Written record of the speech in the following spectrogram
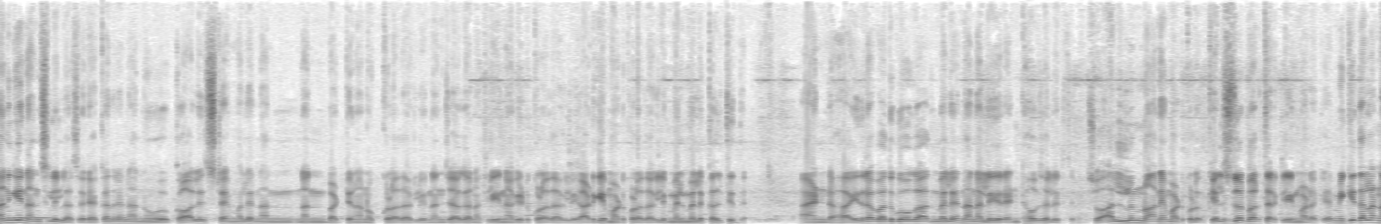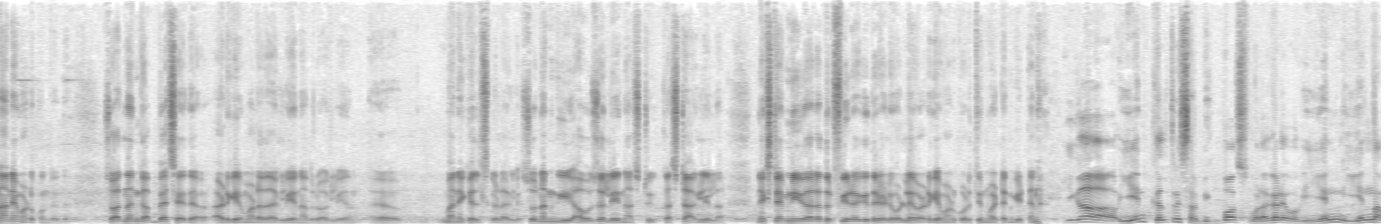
ನನಗೇನು ಅನಿಸ್ಲಿಲ್ಲ ಸರ್. ಯಾಕಂದರೆ ನಾನು ಕಾಲೇಜ್ ಟೈಮಲ್ಲೇ ನಾನು ನನ್ನ ಬಟ್ಟೆ ನಾನು ಒಪ್ಕೊಳ್ಳೋದಾಗಲಿ ನನ್ನ ಜಾಗನ ಕ್ಲೀನಾಗಿ ಇಟ್ಕೊಳ್ಳೋದಾಗಲಿ, ಅಡುಗೆ ಮಾಡ್ಕೊಳ್ಳೋದಾಗಲಿ, ಮೇಲೆ ಮೇಲೆ ಕಲ್ತಿದ್ದೆ. ಆ್ಯಂಡ್ ಹೈದ್ರಾಬಾದ್ಗೆ ಹೋಗಾದ್ಮೇಲೆ ನಾನು ಅಲ್ಲಿ ರೆಂಟ್ ಹೌಸಲ್ಲಿ ಇರ್ತೀನಿ. ಸೊ ಅಲ್ಲೂ ನಾನೇ ಮಾಡ್ಕೊಳ್ಳೋದು ಕೆಲಸದವ್ರು ಬರ್ತಾರೆ ಕ್ಲೀನ್ ಮಾಡೋಕ್ಕೆ. ಮಿಕ್ಕಿದೆಲ್ಲ ನಾನೇ ಮಾಡ್ಕೊತಿದ್ದೆ. ಸೊ ಅದು ನನಗೆ ಅಭ್ಯಾಸ ಇದೆ. ಅಡುಗೆ ಮಾಡೋದಾಗಲಿ ಏನಾದರೂ ಆಗಲಿ ಮನೆ ಕೆಲಸಗಳಾಗಲಿ. ಸೊ ನನಗೆ ಈ ಹೌಸಲ್ಲಿ ಏನು ಅಷ್ಟು ಕಷ್ಟ ಆಗಲಿಲ್ಲ. ನೆಕ್ಸ್ಟ್ ಟೈಮ್ ನೀವು ಯಾರಾದರೂ ಫೀರ್ ಆಗಿದ್ರೆ ಹೇಳಿ ಒಳ್ಳೆ ಅಡುಗೆ ಮಾಡ್ಕೊಡ್ತೀನಿ ಮಟನ್ ಗಿಟನ್ ಈಗ ಏನು ಕಲ್ತ್ರಿ ಸರ್ ಬಿಗ್ ಬಾಸ್ ಒಳಗಡೆ ಹೋಗಿ ಏನು ಏನು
